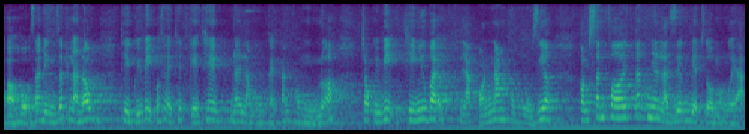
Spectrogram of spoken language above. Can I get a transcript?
ở hộ gia đình rất là đông thì quý vị có thể thiết kế thêm. Đây là một cái căn phòng ngủ nữa. Cho quý vị thì như vậy là có 5 phòng ngủ riêng. Còn sân phơi tất nhiên là riêng biệt rồi mọi người ạ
